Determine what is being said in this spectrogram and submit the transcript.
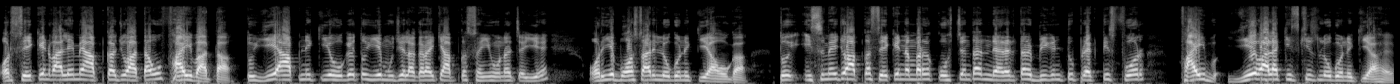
और सेकेंड वाले में आपका जो आता, वो फाइव आता। तो ये आपने किए होगे तो ये मुझे लग रहा है कि आपका सही होना चाहिए, और ये बहुत सारे लोगों ने किया होगा। तो इसमें जो आपका सेकेंड नंबर का क्वेश्चन था narrator begin to practice for five ये वाला किस किस लोगों ने किया है?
